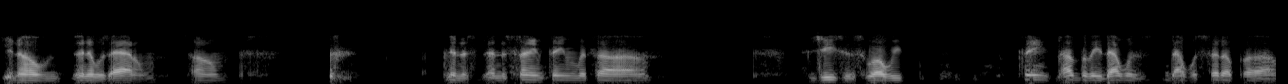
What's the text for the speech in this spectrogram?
you know, and it was Adam. Um, and the, and the same thing with uh, Jesus. Well, we think I believe that was that was set up. Uh,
